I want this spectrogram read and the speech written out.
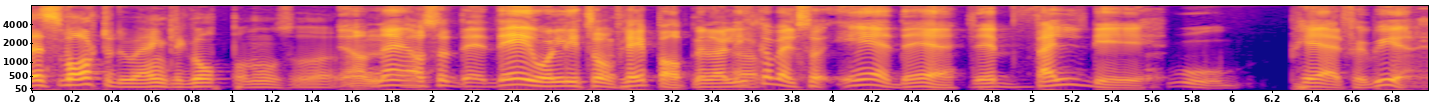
det svarte du egentlig godt på nå. Så, Ja, nei, altså det, det er jo litt sånn fleipete, men allikevel så er det, det er veldig god PR for byen.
